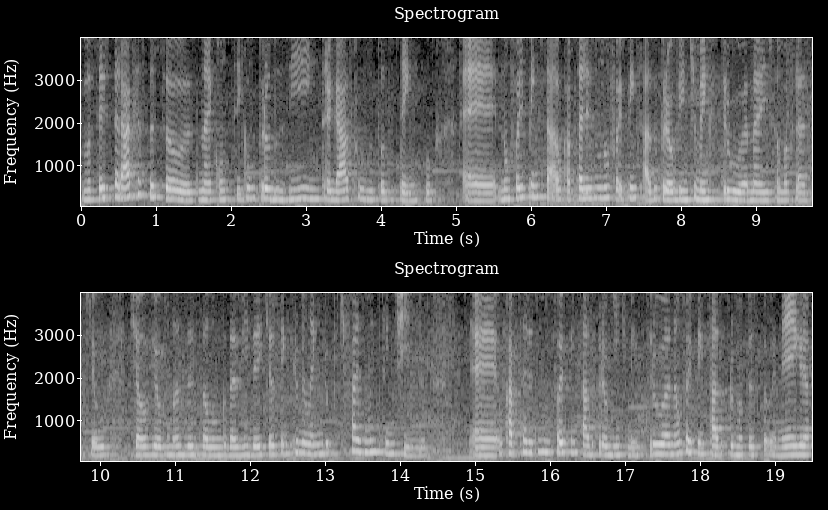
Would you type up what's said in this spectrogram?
você esperar que as pessoas né, consigam produzir e entregar tudo todo tempo. É, não foi pensado, o capitalismo não foi pensado por alguém que menstrua, né? Isso é uma frase que eu já ouvi algumas vezes ao longo da vida e que eu sempre me lembro porque faz muito sentido. É, o capitalismo não foi pensado por alguém que menstrua, não foi pensado por uma pessoa negra,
